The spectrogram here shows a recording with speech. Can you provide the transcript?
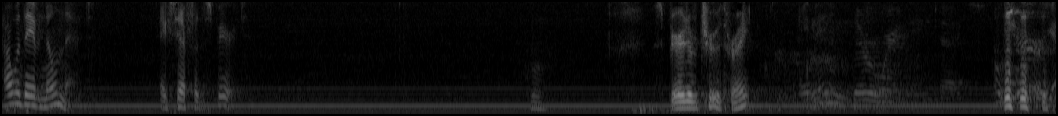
How would they have known that? Except for the Spirit. Spirit of truth, right? They were wearing name tags. Oh, sure. yeah,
